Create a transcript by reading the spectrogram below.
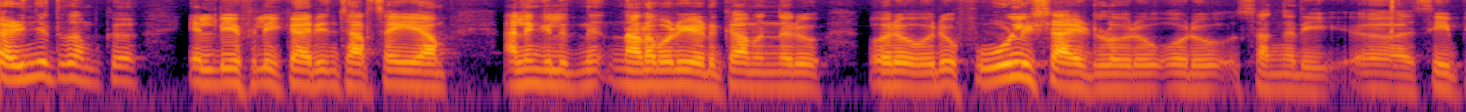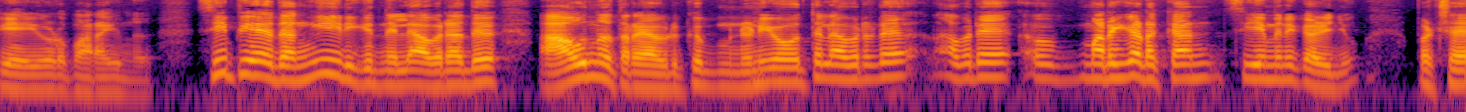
കഴിഞ്ഞിട്ട് നമുക്ക് എൽ ഡി എഫിൽ ഇക്കാര്യം കാര്യം ചർച്ച ചെയ്യാം. അല്ലെങ്കിൽ നടപടി എടുക്കാമെന്നൊരു ഒരു ഒരു ഫൂളിഷ് ആയിട്ടുള്ള ഒരു ഒരു സംഗതി സി പി ഐയോട് പറയുന്നത്. സി പി ഐ അത് അംഗീകരിക്കുന്നില്ല. അവരത് ആവുന്നത്ര അവർക്ക് മുന്നണി യോഗത്തിൽ അവരുടെ അവരെ മറികടക്കാൻ സി എമ്മിന് കഴിഞ്ഞു. പക്ഷേ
